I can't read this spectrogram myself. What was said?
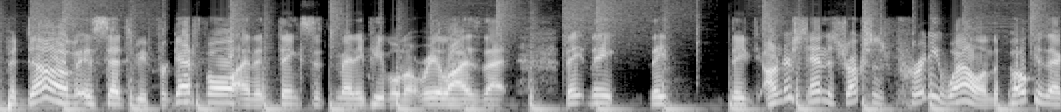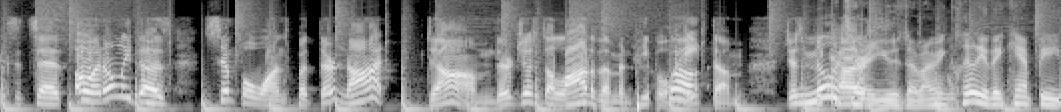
Pidove is said to be forgetful, and it thinks that many people don't realize that they they they understand instructions pretty well. In the Pokedex, it says, "Oh, it only does simple ones," but they're not dumb. They're just a lot of them, and people Well, hate them. Just military because, used them. I mean, clearly they can't be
